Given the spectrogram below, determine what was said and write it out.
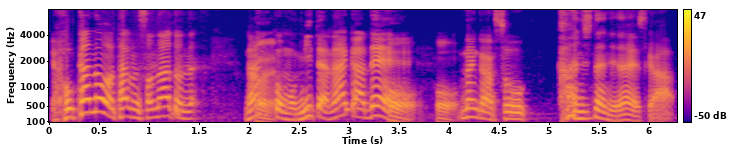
て。他の多分その後な何個も見た中で、ほうほう。なんかそう感じたんじゃないですか。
